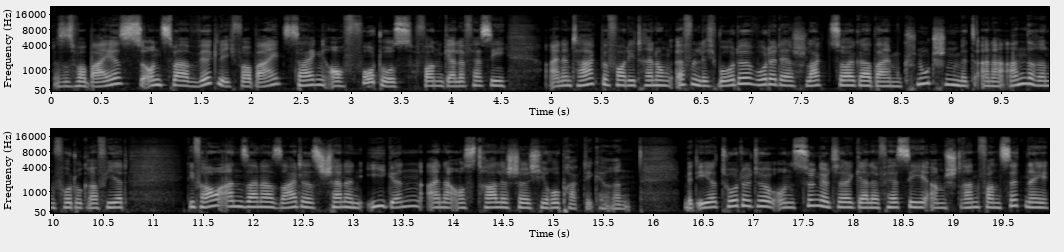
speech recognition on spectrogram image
Dass es vorbei ist, und zwar wirklich vorbei, zeigen auch Fotos von Galefessi. Einen Tag bevor die Trennung öffentlich wurde, wurde der Schlagzeuger beim Knutschen mit einer anderen fotografiert. Die Frau an seiner Seite ist Shannon Egan, eine australische Chiropraktikerin. Mit ihr turtelte und züngelte Galefessi am Strand von Sydney.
